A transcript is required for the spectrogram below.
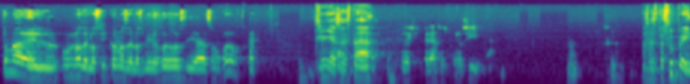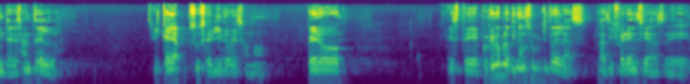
Toma el, uno de los iconos de los videojuegos y haz un juego. Sí, o sea, está... Pedazos, pero sí. O sea, está súper interesante el, el que haya sucedido eso, ¿no? Pero, este, ¿por qué no platicamos un poquito de las, las diferencias de,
